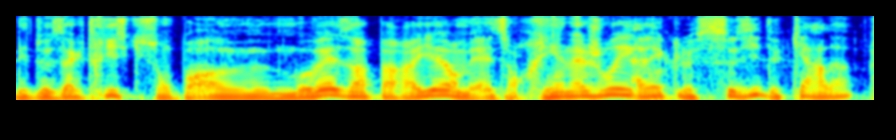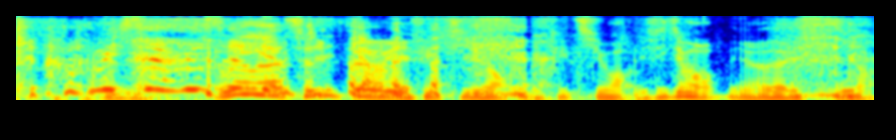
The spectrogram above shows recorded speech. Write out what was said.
les deux actrices qui sont pas euh, mauvaises hein, par ailleurs, mais elles n'ont rien à jouer. quoi. Avec le sosie de Carla. oui, c'est oui, il y vrai, a un le solide petit peu, Carla, oui. effectivement, effectivement, effectivement, effectivement.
